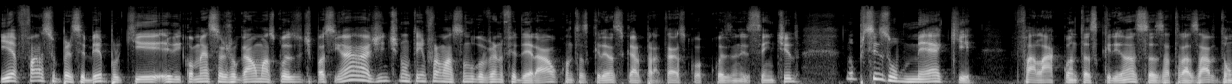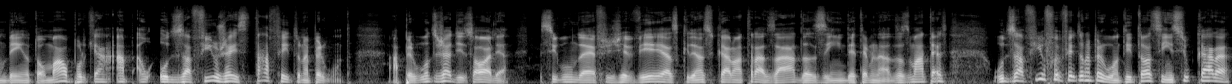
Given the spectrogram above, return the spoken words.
E é fácil perceber porque ele começa a jogar umas coisas do tipo assim: ah, a gente não tem informação do governo federal, quantas crianças ficaram para trás, coisa nesse sentido. Não precisa o MEC falar quantas crianças atrasaram tão bem ou tão mal, porque a, a, o desafio já está feito na pergunta. A pergunta já diz: olha, segundo a FGV, as crianças ficaram atrasadas em determinadas matérias. O desafio foi feito na pergunta. Então, assim, se o cara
